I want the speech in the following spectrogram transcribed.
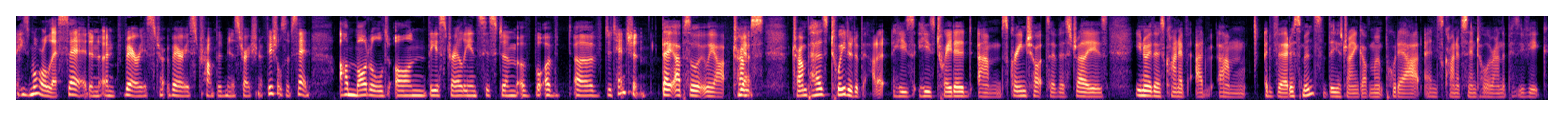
he's more or less said, and, and various various Trump administration officials have said, are modelled on the Australian system of, of, of detention. They absolutely are. Trump's Trump has tweeted about it. He's he's tweeted um, screenshots of Australia's, you know, those kind of ad, um, advertisements that the Australian government put out and it's kind of sent all around the Pacific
